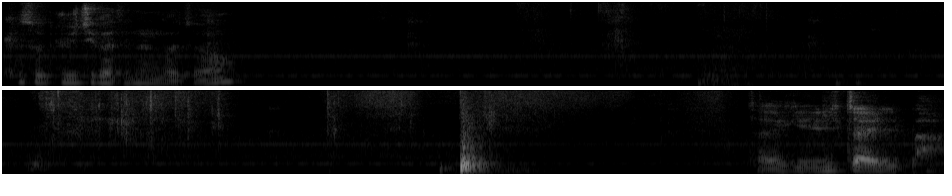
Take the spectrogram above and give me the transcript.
계속 유지가 되는 거죠. 자 여기 일자일파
